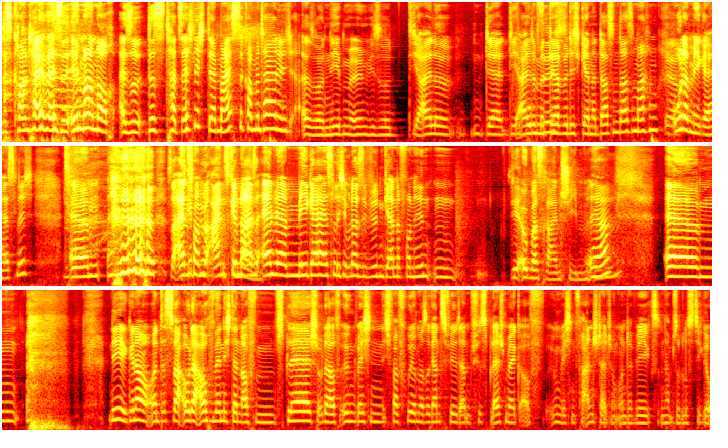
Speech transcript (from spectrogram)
das kommt teilweise immer noch. Also das ist tatsächlich der meiste Kommentar, den ich, also neben irgendwie so die Alte, der, die Alte, mit der würde ich gerne das und das machen. Ja. Oder mega hässlich. ähm, so eins es gibt von, nur eins es gibt nur eins, entweder mega hässlich oder sie würden gerne von hinten dir irgendwas reinschieben. Ja. Mhm. Ähm, Nee, genau. Und das war, oder auch wenn ich dann auf dem Splash oder auf irgendwelchen, ich war früher immer so ganz viel dann für Splash Mac auf irgendwelchen Veranstaltungen unterwegs und habe so lustige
